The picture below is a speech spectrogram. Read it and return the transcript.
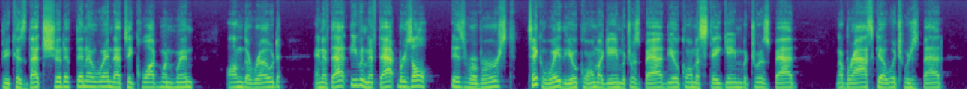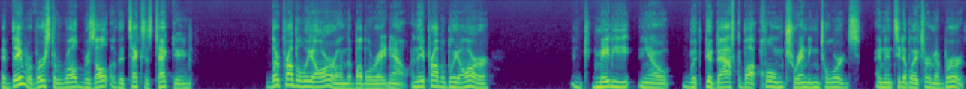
because that should have been a win. That's a quad one win on the road. And if that, even if that result is reversed, take away the Oklahoma game, which was bad, the Oklahoma State game, which was bad, Nebraska, which was bad. If they reverse the result of the Texas Tech game, they probably are on the bubble right now. And they probably are maybe, you know, with good basketball at home trending towards an NCAA tournament berth.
